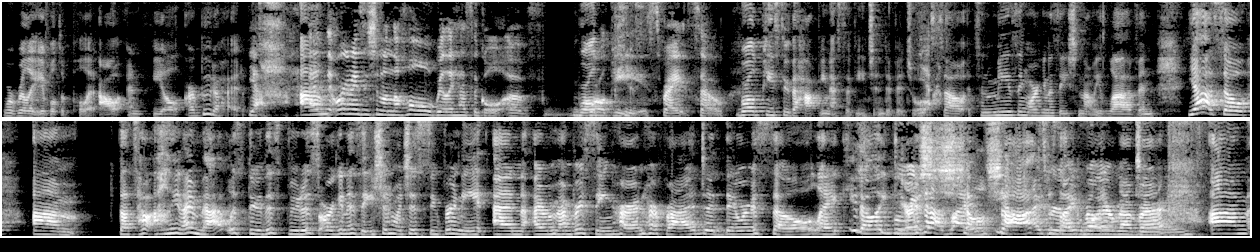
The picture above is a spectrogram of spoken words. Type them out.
we're really able to pull it out and feel our buddhahood yeah um, and the organization on the whole really has the goal of world, world peace. peace. right so world peace through the happiness of each individual yeah. so it's an amazing organization that we love and yeah so um, that's how Ali and I met was through this Buddhist organization, which is super neat. And I remember seeing her and her friend, and they were so like, you know, like deer in headlights. Yeah, I just like, like really remember. Um,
